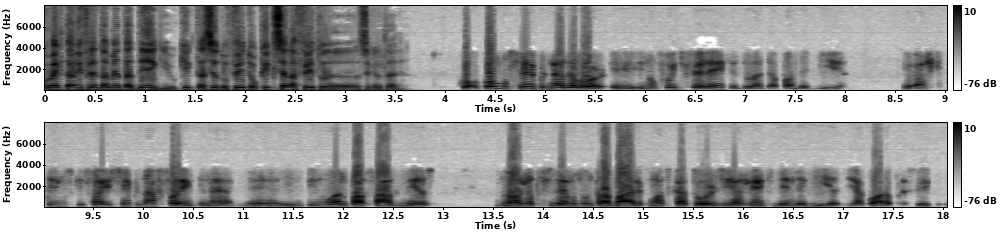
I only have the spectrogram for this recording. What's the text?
Como é que está o enfrentamento da dengue? O que está sendo feito ou o que, que será feito, eh, secretária? Como sempre, né, Delor, e não foi diferente durante a pandemia, eu acho que temos que sair sempre na frente, né? É, e, e, no ano passado mesmo, nós já fizemos um trabalho com as 14 agentes de endemias e agora o prefeito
